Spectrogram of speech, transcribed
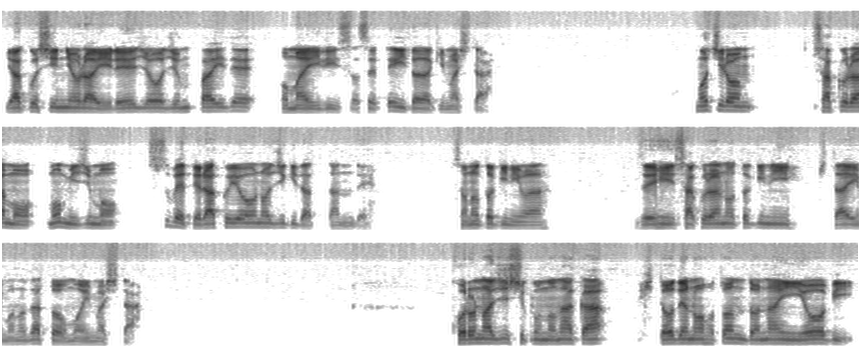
薬師如来霊場巡拝でお参りさせていただきました。もちろん、桜ももみじもすべて落葉の時期だったんで、その時には、ぜひ桜の時に来たいものだと思いました。コロナ自粛の中、人手のほとんどない曜日、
